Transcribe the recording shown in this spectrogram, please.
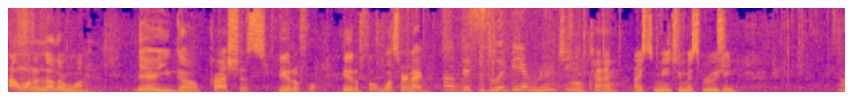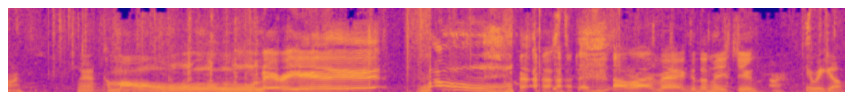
I want another one. There you go. Precious. Beautiful. Beautiful. What's her name? Oh, this is Livia Ruggi. Okay. Nice to meet you, Miss Rugy. All right. Yeah, come on. There he is. All right, very good to meet you. Here we go.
